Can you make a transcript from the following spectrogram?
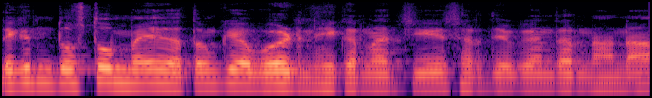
लेकिन दोस्तों, मैं ये चाहता हूँ कि अवॉइड नहीं करना चाहिए सर्दियों के अंदर नहाना।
